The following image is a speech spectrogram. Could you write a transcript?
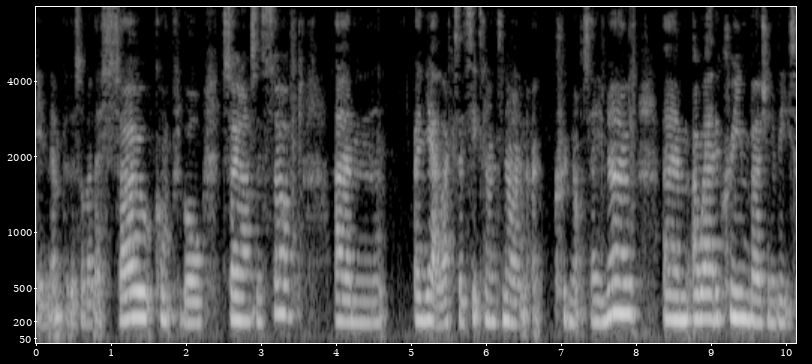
in them for the summer. They're so comfortable, so nice and soft. Um, and yeah, like I said, six ninety nine. I could not say no. Um, I wear the cream version of these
